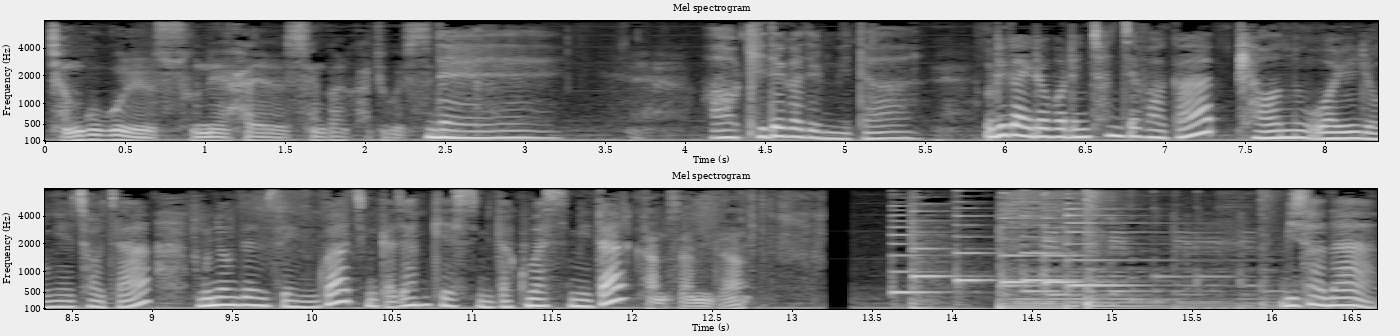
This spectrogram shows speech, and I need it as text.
전국을 순회할 생각을 가지고 있습니다. 네. 아, 기대가 됩니다. 우리가 잃어버린 천재 화가 변월용의 저자 문영된 선생님과 지금까지 함께 했습니다. 고맙습니다. 감사합니다. 미선아,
